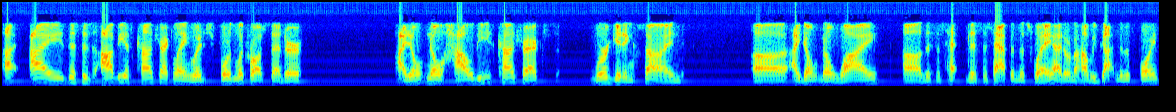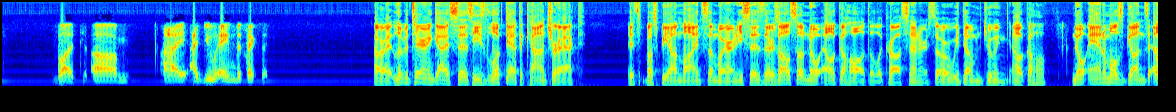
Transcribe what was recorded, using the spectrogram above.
I, I this is obvious contract language for the La Crosse center. I don't know how these contracts were getting signed. Uh, I don't know why uh, this has ha- this has happened this way. I don't know how we've gotten to this point, but um, I, I do aim to fix it. All right, libertarian guy says he's looked at the contract. It must be online somewhere, and he says there's also no alcohol at the La Crosse center. So are we done doing alcohol? No animals, guns, That's not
